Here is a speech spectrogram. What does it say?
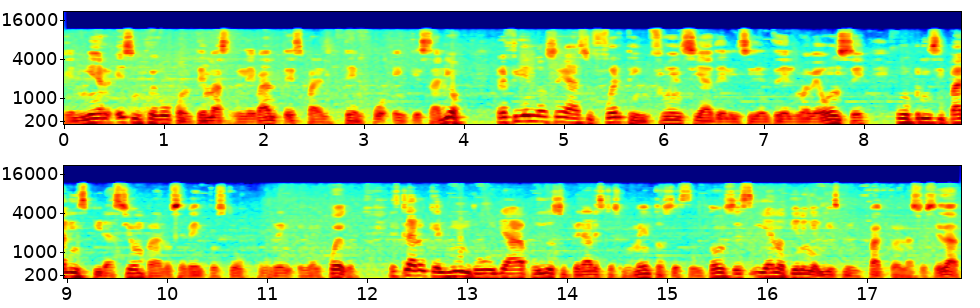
que Nier es un juego con temas relevantes para el tiempo en que salió, refiriéndose a su fuerte influencia del incidente del 9-11 como principal inspiración para los eventos que ocurren en el juego. Es claro que el mundo ya ha podido superar estos momentos desde entonces y ya no tienen el mismo impacto en la sociedad.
